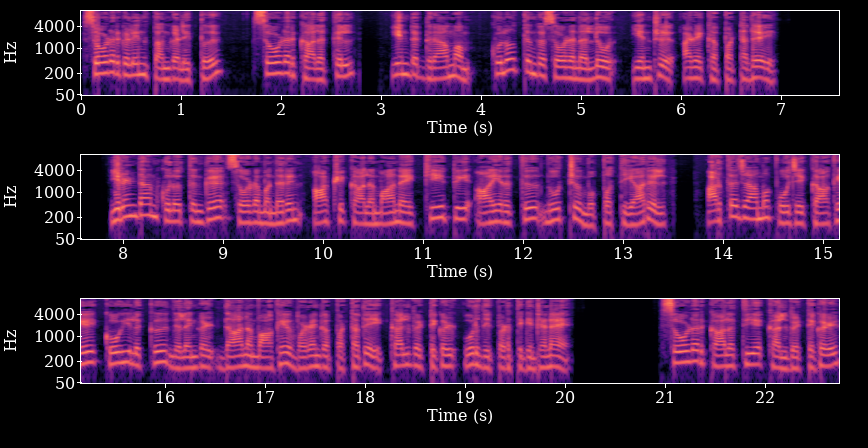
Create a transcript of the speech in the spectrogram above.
சோழர்களின் பங்களிப்பு சோழர் காலத்தில் இந்த கிராமம் குலோத்துங்க சோழநல்லூர் என்று அழைக்கப்பட்டது. இரண்டாம் குலோத்துங்க சோழ மன்னரின் ஆட்சிக் காலமான கிபி ஆயிரத்து நூற்று முப்பத்தி ஆறில் அர்த்தஜாம பூஜைக்காக கோயிலுக்கு நிலங்கள் தானமாக வழங்கப்பட்டதை கல்வெட்டுகள் உறுதிப்படுத்துகின்றன. சோழர் காலத்திய கல்வெட்டுகள்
